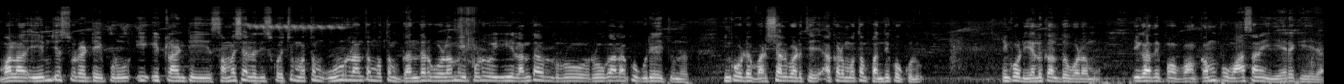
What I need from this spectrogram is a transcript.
వాళ్ళ ఏం చేస్తున్నారంటే ఇప్పుడు ఈ- ఇట్లాంటి సమస్యలు తీసుకొచ్చి మొత్తం ఊర్లంతా మొత్తం గందరగోళం ఇప్పుడు వీళ్ళంతా రో రోగాలకు గురి అవుతున్నారు. ఇంకోటి వర్షాలు పడితే అక్కడ మొత్తం పందికొక్కులు ఇంకోటి ఎలుకలు దువ్వడము ఇక అది కంపు వాసన ఏరకి ఏర.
